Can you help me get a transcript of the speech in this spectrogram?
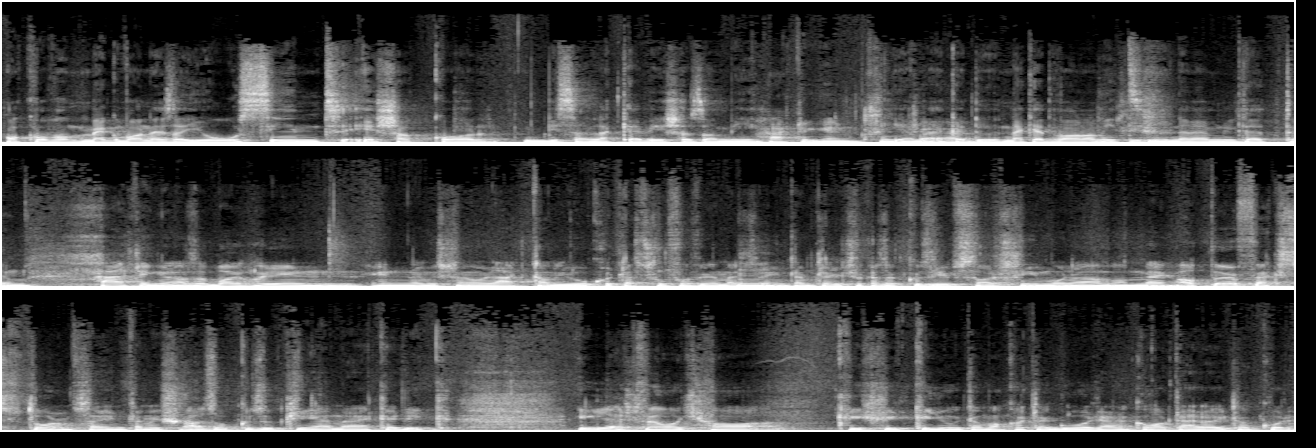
akkor meg van ez a jó szint, és akkor viszonylag kevés az, ami hát igen, kiemelkedő. Neked valamit nem említettem? Hát igen, az a baj, hogy én, én nem is nagyon láttam jó katasztrófafilmet, mm. szerintem tényleg csak ez a középszar színvonal van meg. A Perfect Storm szerintem is azok közül kiemelkedik, illetve hogyha kicsit kinyújtom a kategóriának a határait, akkor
